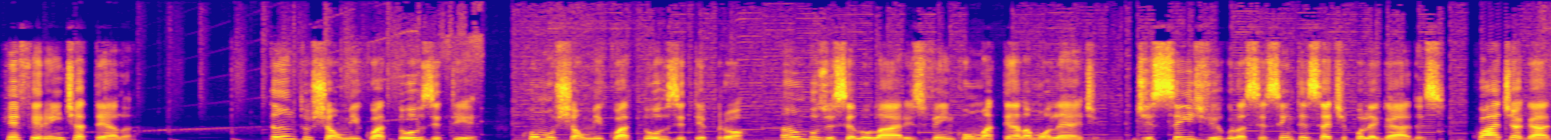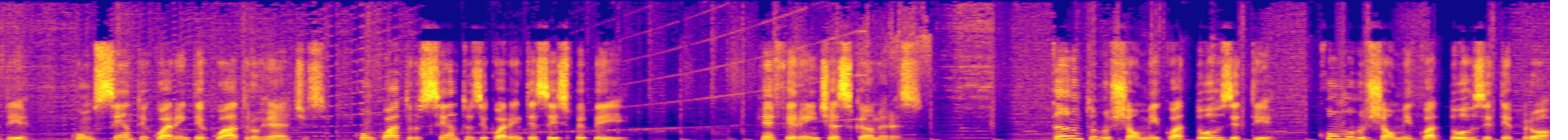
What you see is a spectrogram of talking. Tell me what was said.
Referente à tela. Tanto o Xiaomi 14T como o Xiaomi 14T Pro, ambos os celulares vêm com uma tela AMOLED de 6,67 polegadas, Quad HD, com 144 Hz, com 446 ppi, referente às câmeras. Tanto no Xiaomi 14T como no Xiaomi 14T Pro,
